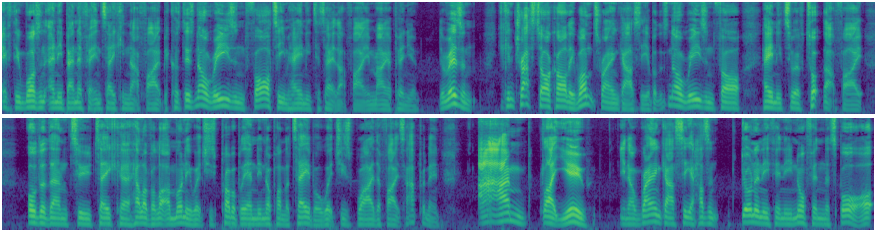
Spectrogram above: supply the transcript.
if there wasn't any benefit in taking that fight because there's no reason for Team Haney to take that fight, in my opinion. There isn't. You can trash talk all he wants, Ryan Garcia, but there's no reason for Haney to have took that fight other than to take a hell of a lot of money, which is probably ending up on the table, which is why the fight's happening. I'm like you, you know, Ryan Garcia hasn't done anything enough in the sport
